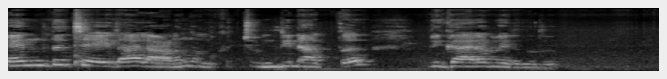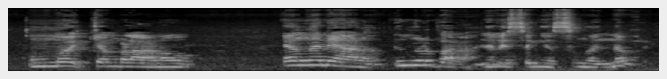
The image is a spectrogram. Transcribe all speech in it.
എന്ത് ചെയ്താലാണ് നമുക്ക് ചുണ്ടിനകത്ത് വികാരം വരുന്നത്? ഉമ്മ വയ്ക്കുമ്പോഴാണോ എങ്ങനെയാണ്? നിങ്ങൾ പറ. ഞാൻ എസ് എൻ എസ് എന്ന് തന്നെ പറയും.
